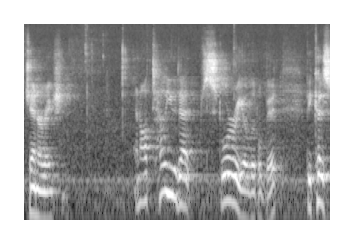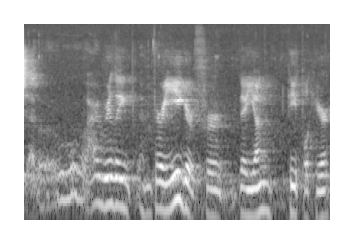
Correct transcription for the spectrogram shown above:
generation. And I'll tell you that story a little bit because uh, I really am very eager for the young people here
